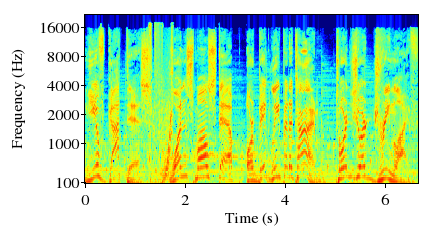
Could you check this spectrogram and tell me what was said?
you've got this. One small step or big leap at a time towards your dream life.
